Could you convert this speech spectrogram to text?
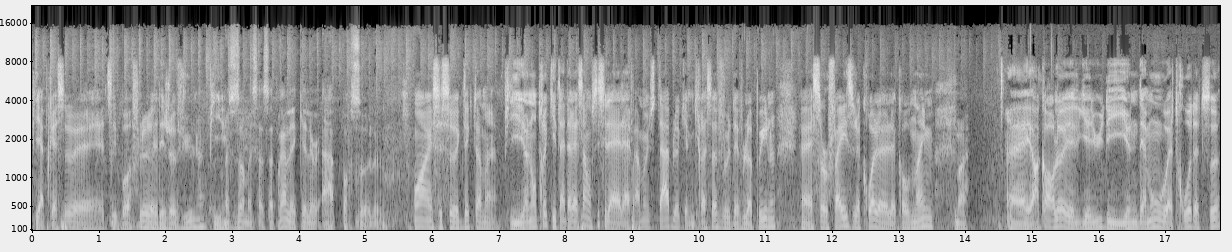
puis après ça, euh, tu sais, bof, là, déjà vu. Là, puis, Mais c'est ça, mais ça, ça prend le killer app pour ça. Là. Ouais, c'est ça, exactement. Puis un autre truc qui est intéressant aussi, c'est la, la fameuse table là, que Microsoft veut développer, là. Euh, Surface, je crois, le, le codename. Ouais. Euh, encore là, il y a eu une démo euh, 3 de tout ça.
